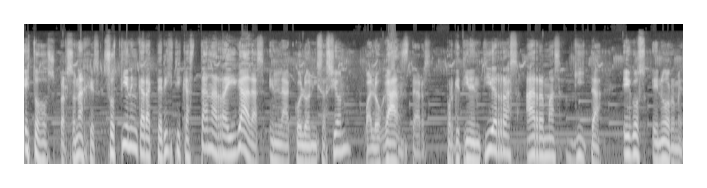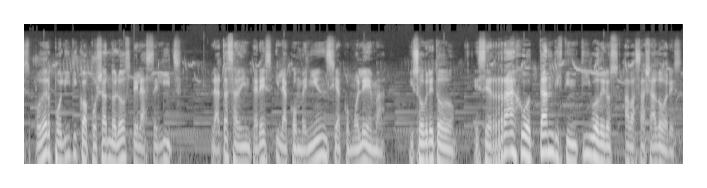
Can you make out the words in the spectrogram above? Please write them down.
estos dos personajes sostienen características tan arraigadas en la colonización o a los gángsters, porque tienen tierras, armas, guita, egos enormes, poder político apoyándolos de las élites, la tasa de interés y la conveniencia como lema, y sobre todo, ese rasgo tan distintivo de los avasalladores,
